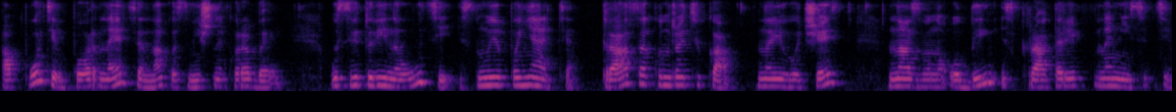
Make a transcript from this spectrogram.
а потім повернеться на космічний корабель. У світовій науці існує поняття траса Кондратюка. На його честь названо один із кратерів на місяці.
